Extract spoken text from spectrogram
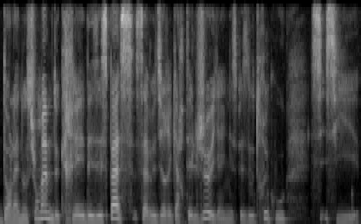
dans la notion même de créer des espaces, ça veut dire écarter le jeu. Il y a une espèce de truc où si, si,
